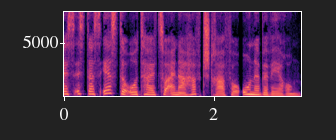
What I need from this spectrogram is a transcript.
Es ist das erste Urteil zu einer Haftstrafe ohne Bewährung.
